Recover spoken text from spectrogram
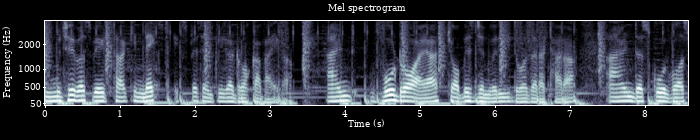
मुझे बस वेट था कि नेक्स्ट एक्सप्रेस एंट्री का ड्रॉ कब आएगा। एंड वो ड्रॉ आया 24 जनवरी 2018 and the score was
